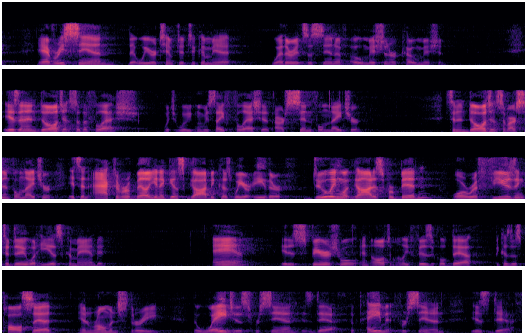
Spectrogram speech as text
Every sin that we are tempted to commit, whether it's a sin of omission or commission, is an indulgence of the flesh, which we, when we say flesh, is our sinful nature it's an indulgence of our sinful nature. It's an act of rebellion against God because we are either doing what God has forbidden or refusing to do what He has commanded. And it is spiritual and ultimately physical death because, as Paul said in Romans 3, the wages for sin is death. The payment for sin is death.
